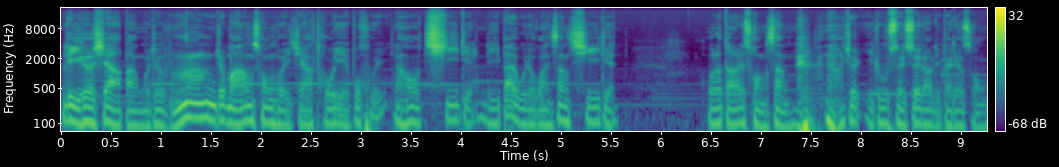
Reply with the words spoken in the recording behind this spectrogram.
立刻下班，我就嗯，就马上冲回家，头也不回，然后七点，礼拜五的晚上七点，我都倒在床上，然后就一路睡睡到礼拜六中午。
